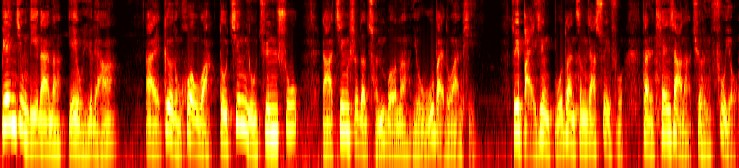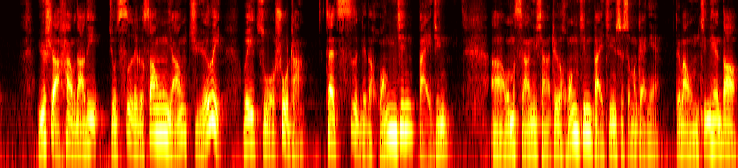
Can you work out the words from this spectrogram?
边境地带呢，也有余粮啊，哎，各种货物啊，都经由军书啊，京师的存帛呢，有五百多万匹，所以百姓不断增加税赋，但是天下呢，却很富有。于是啊，汉武大帝就赐这个桑弘羊爵位为左庶长，再赐给他黄金百斤。啊，我们想一想，这个黄金百斤是什么概念，对吧？我们今天到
